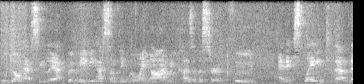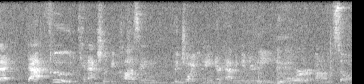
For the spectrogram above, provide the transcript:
who don't have celiac, but maybe have something going on because of a certain food, and explaining to them that that food can actually be causing the joint pain you're having in your knee, or um, so on.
